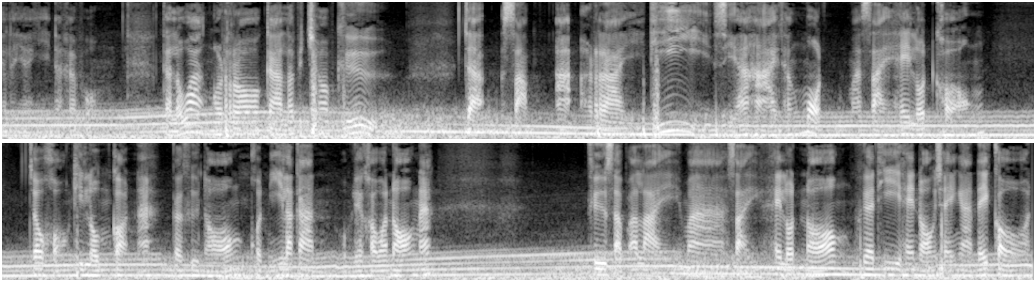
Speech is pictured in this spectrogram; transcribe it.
อะไรอย่างนี้นะครับผม แต่ระหว่างรอการรับผิดชอบคือ จะสับอะไรที่เสียหายทั้งหมดมาใส่ให้รถของเจ้าของที่ล้มก่อนนะ ก็คือน้องคนนี้ละกัน ผมเรียกเขาว่าน้องนะ คือสับอะไรมาใส่ให้รถน้องเพื่อที่ให้น้องใช้งานได้ก่อน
